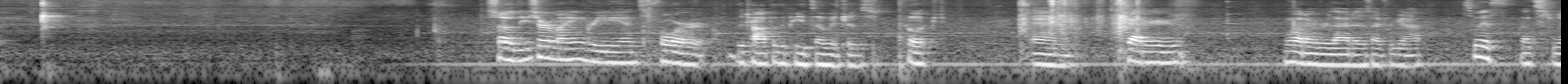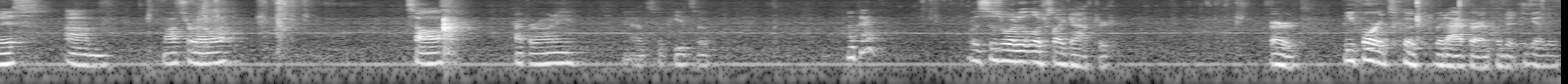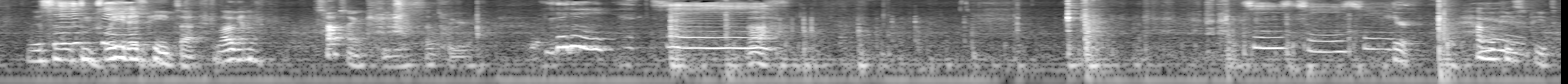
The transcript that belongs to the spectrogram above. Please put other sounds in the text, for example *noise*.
So these are my ingredients for the top of the pizza, which is cooked, and cheddar, whatever that is, I forgot. Swiss. That's Swiss. Um, mozzarella, sauce, pepperoni. Yeah, that's the pizza. Okay. This is what it looks like after. Or before it's cooked, but after I put it together. This is a completed pizza. Logan, stop saying cheese. That's weird. *laughs* Cheese, cheese, cheese. here, have a piece of pizza.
